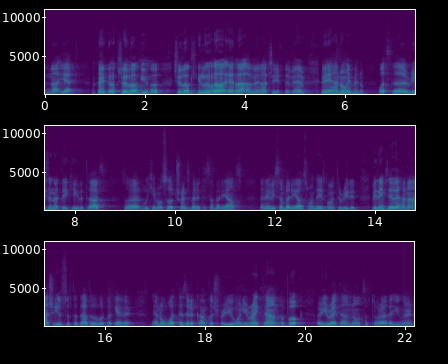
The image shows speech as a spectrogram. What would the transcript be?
not yet. שלא גילו, שלא גילו לו אלא על מנת שיכתבם ויהנו ממנו. What's the reason that they gave it to us? So that we can also transmit it to somebody else. And maybe somebody else one day is going to read it. And what does it accomplish for you when you write down a book or you write down notes of Torah that you learned?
